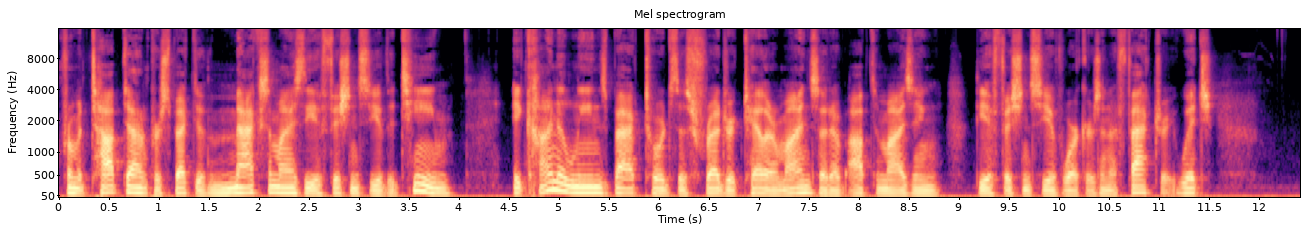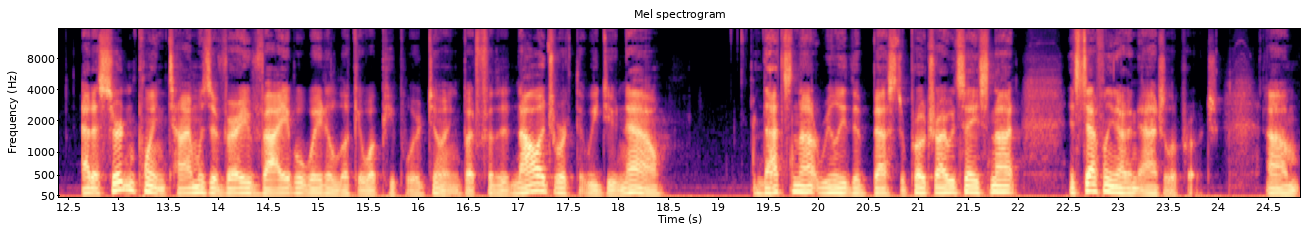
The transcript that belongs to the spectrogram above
from a top down perspective, maximize the efficiency of the team, it kind of leans back towards this Frederick Taylor mindset of optimizing the efficiency of workers in a factory, which at a certain point in time was a very valuable way to look at what people are doing. But for the knowledge work that we do now, that's not really the best approach. Or I would say it's not, it's definitely not an agile approach. Um,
